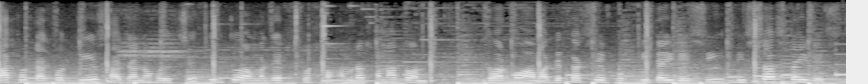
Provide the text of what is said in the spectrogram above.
পাথর টাথর দিয়ে সাজানো হয়েছে, কিন্তু আমাদের তো আমরা সনাতন ধর্ম, আমাদের কাছে ভক্তিটাই বেশি, বিশ্বাসটাই বেশি।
